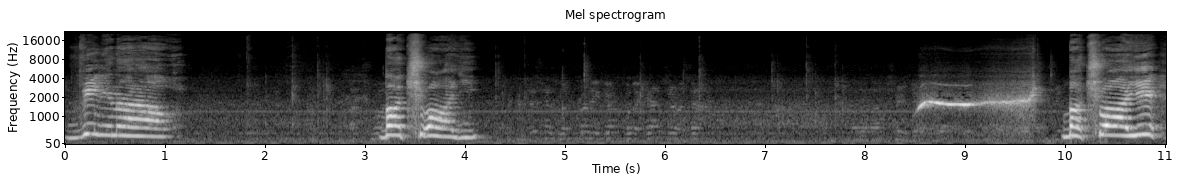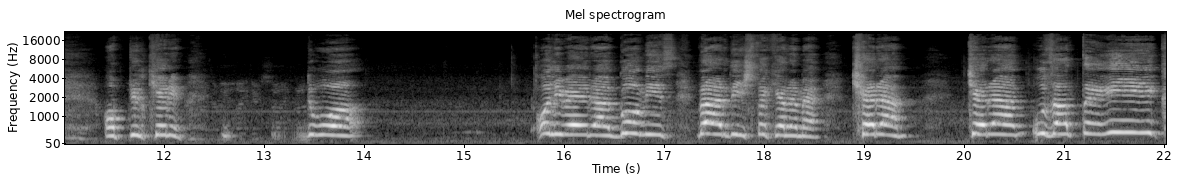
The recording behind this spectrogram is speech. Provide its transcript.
Villarreal. Batshuayi. Batshuayi, Abdülkerim, Dua, Oliveira, Gomis verdi işte Kerem'e. Kerem, Kerem uzattı. Icardi.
